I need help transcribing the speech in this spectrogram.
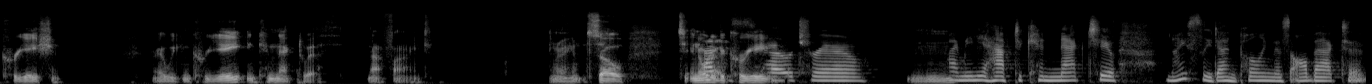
creation right? We can create and connect with, not find. Right. So, to, in order to create, so true. Mm-hmm. I mean, you have to connect to. Nicely done, pulling this all back to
